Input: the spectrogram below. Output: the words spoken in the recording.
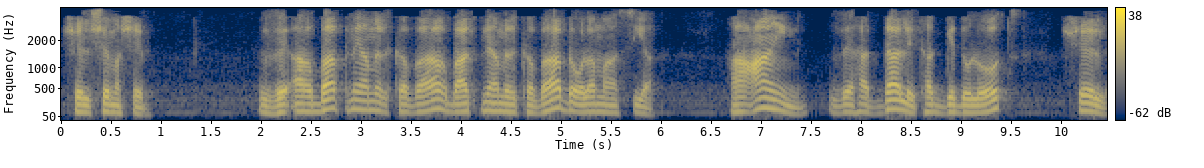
של שם השם. וארבע פני המרכבה, ארבעת פני המרכבה בעולם העשייה. העין והדלת הגדולות של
